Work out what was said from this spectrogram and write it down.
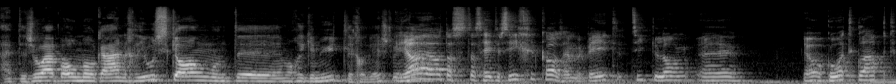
Hat er schon auch mal gerne ein bisschen Ausgang und äh, ein bisschen gemütlich, oder weißt du, Ja, ja, das, das hat er sicher gehabt. Das haben wir beide Zeit lang äh, ja, gut gelebt.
